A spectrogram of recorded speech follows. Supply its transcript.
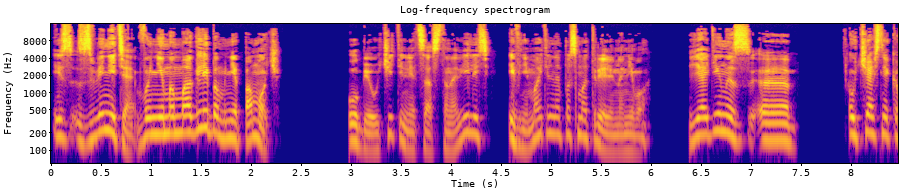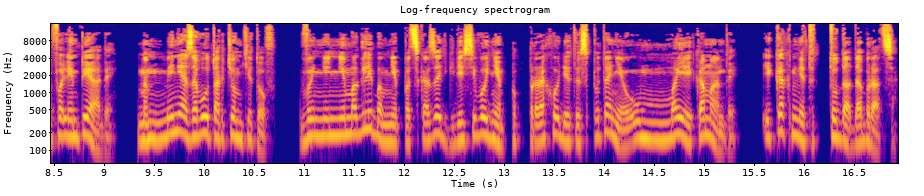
«Извините, вы не могли бы мне помочь?» Обе учительницы остановились и внимательно посмотрели на него. «Я один из... Э, участников Олимпиады. М меня зовут Артем Титов. Вы не, не могли бы мне подсказать, где сегодня проходят испытания у моей команды, и как мне туда добраться?»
